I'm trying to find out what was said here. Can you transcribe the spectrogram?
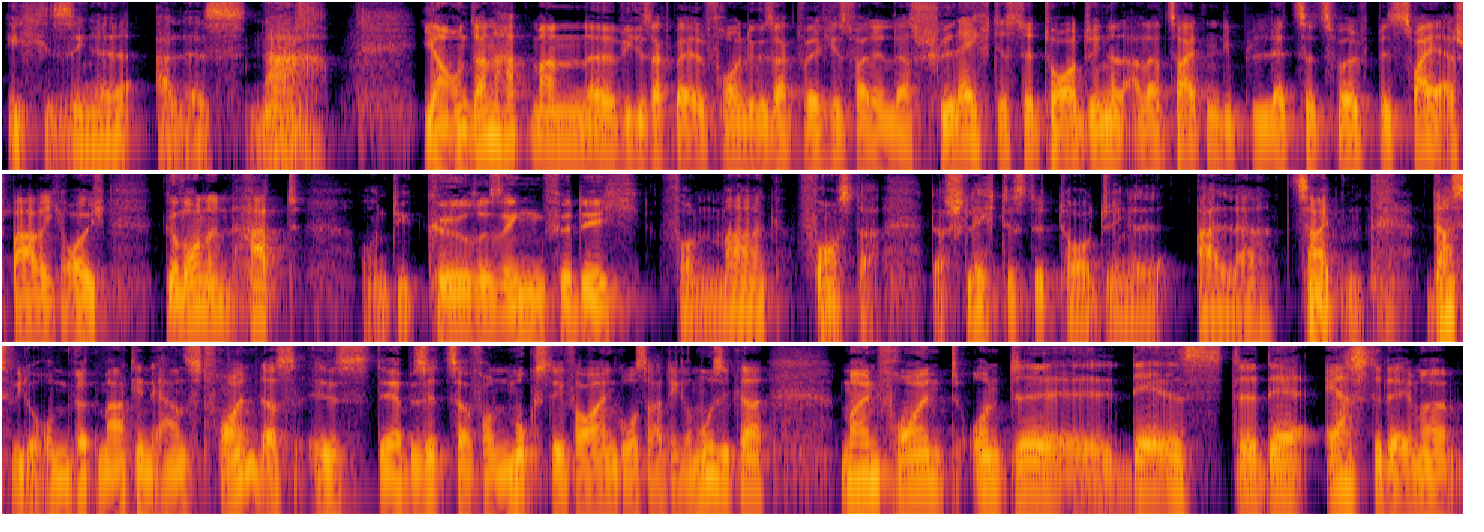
ich singe alles nach. Ja, und dann hat man, äh, wie gesagt, bei Elf Freunde gesagt, welches war denn das schlechteste Tor-Jingle aller Zeiten? Die Plätze 12 bis 2 erspare ich euch. Gewonnen hat. Und die Chöre singen für dich von Mark Forster. Das schlechteste Tor-Jingle aller Zeiten. Das wiederum wird Martin Ernst freuen. Das ist der Besitzer von Mux TV, ein großartiger Musiker, mein Freund und äh, der ist äh, der erste, der immer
